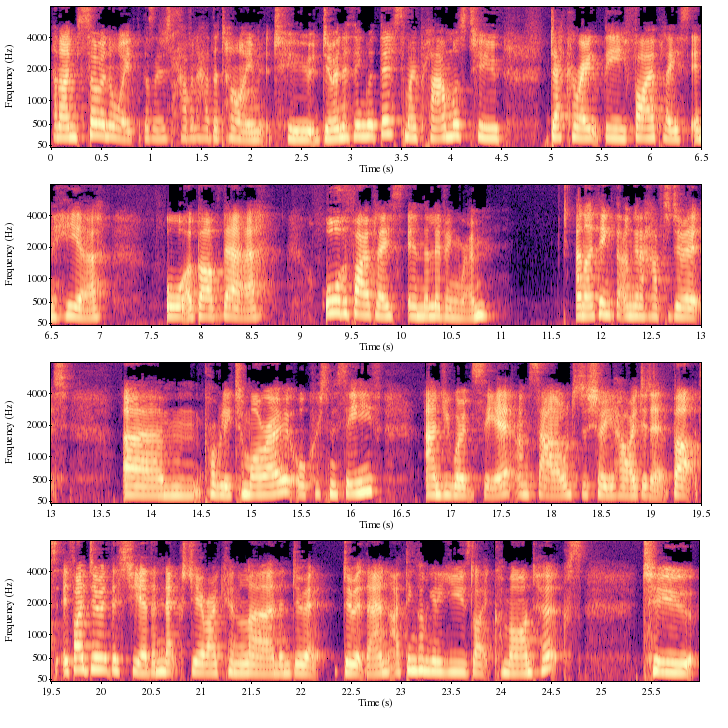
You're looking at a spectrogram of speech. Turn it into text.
And I'm so annoyed because I just haven't had the time to do anything with this. My plan was to decorate the fireplace in here or above there or the fireplace in the living room and I think that I'm going to have to do it um, probably tomorrow or Christmas Eve and you won't see it. I'm sad. I wanted to show you how I did it. But if I do it this year, then next year I can learn and do it do it then. I think I'm going to use like command hooks to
